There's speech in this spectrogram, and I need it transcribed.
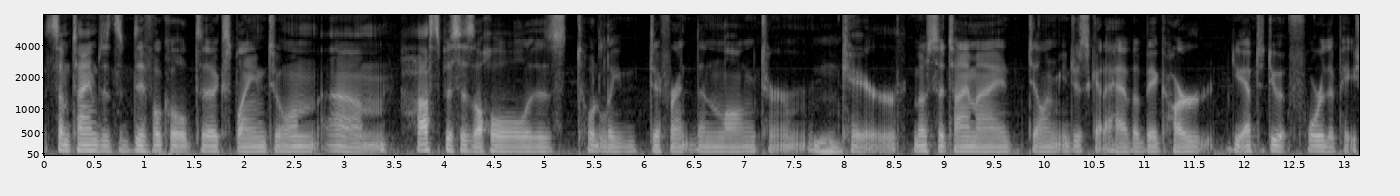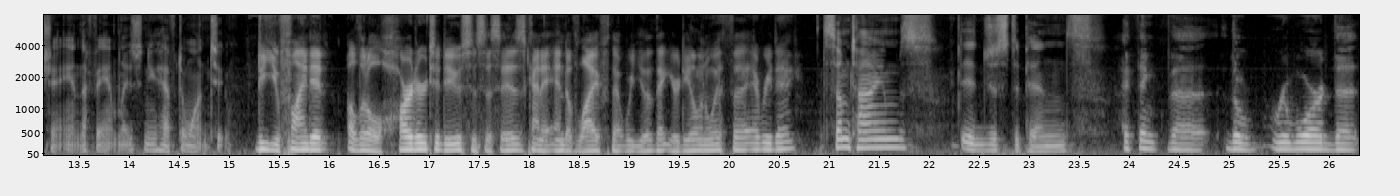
Sometimes it's difficult to explain to them. Um, hospice as a whole is totally different than long term Mhm. care. Most of the time, I tell them you just got to have a big heart. You have to do it for the patient and the families, and you have to want to. Do you find it a little harder to do since this is kind of end of life that we that you're dealing with uh, every day? Sometimes it just depends. I think the the reward that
